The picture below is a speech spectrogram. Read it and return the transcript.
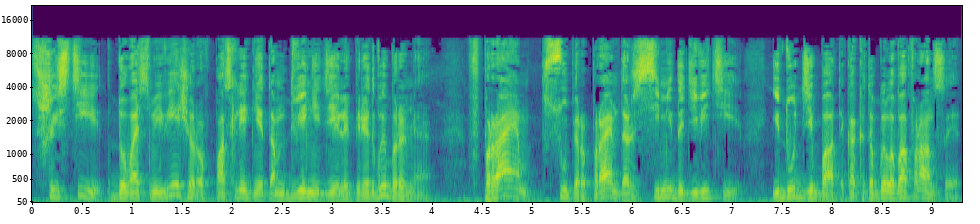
с 6 до 8 вечера, в последние там две недели перед выборами, в прайм, в супер-прайм, даже с 7 до 9 идут дебаты, как это было во Франции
